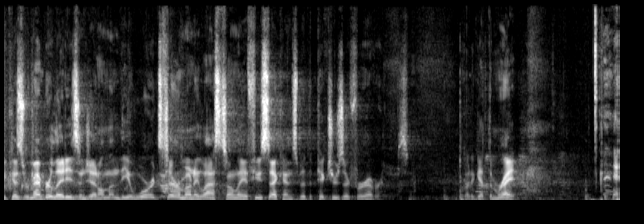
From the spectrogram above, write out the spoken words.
Because remember, ladies and gentlemen, the award ceremony lasts only a few seconds, but the pictures are forever. So, got to get them right. In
